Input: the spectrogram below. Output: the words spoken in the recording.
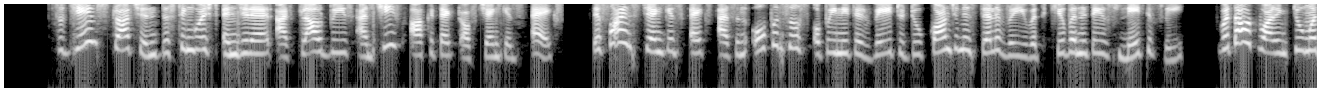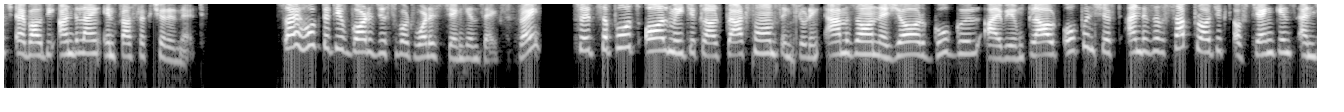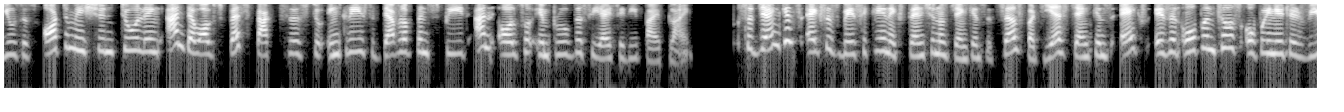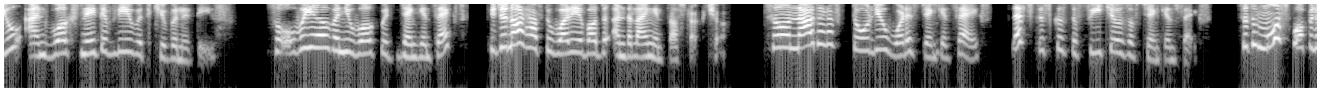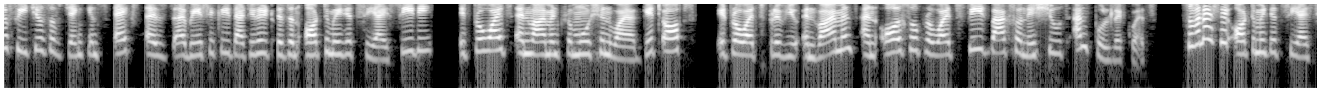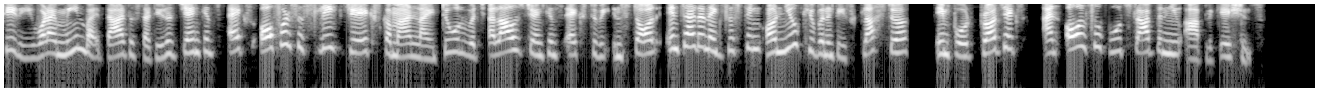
So James Strachan, distinguished engineer at CloudBees and chief architect of Jenkins X, defines Jenkins X as an open source opinionated way to do continuous delivery with Kubernetes natively without worrying too much about the underlying infrastructure in it. So I hope that you've got gist about what is Jenkins X, right? So it supports all major cloud platforms including Amazon, Azure, Google, IBM Cloud, OpenShift and is a sub-project of Jenkins and uses automation, tooling and DevOps best practices to increase the development speed and also improve the CI/CD pipeline. So Jenkins X is basically an extension of Jenkins itself, but yes, Jenkins X is an open source opinionated view and works natively with Kubernetes. So over here, when you work with Jenkins X, you do not have to worry about the underlying infrastructure. So now that I've told you what is Jenkins X, let's discuss the features of Jenkins X. So the most popular features of Jenkins X is uh, basically that you know it is an automated CI/CD. It provides environment promotion via GitOps. It provides preview environments and also provides feedbacks on issues and pull requests. So when I say automated CI/CD, what I mean by that is that you know Jenkins X offers a sleek JX command line tool which allows Jenkins X to be installed inside an existing or new Kubernetes cluster import projects, and also bootstrap the new applications.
